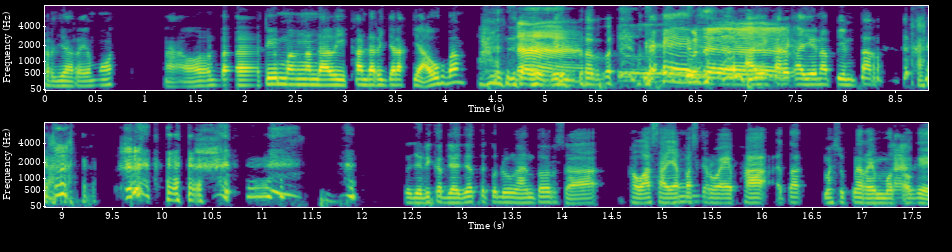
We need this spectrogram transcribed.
Kerja remote. Nah, oh, berarti mengendalikan dari jarak jauh, Bang. Nah, pinter. Ayo karek ayeuna pintar. Nah, jadi kerjanya teu kudu ngantor sa kawas saya pas Hmm. ke WFH eta masukna remote Nah. oke.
